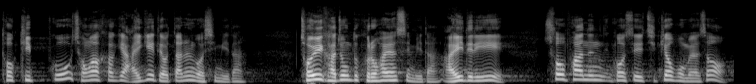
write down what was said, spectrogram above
더 깊고 정확하게 알게 되었다는 것입니다. 저희 가정도 그러하였습니다. 아이들이 수업하는 것을 지켜보면서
